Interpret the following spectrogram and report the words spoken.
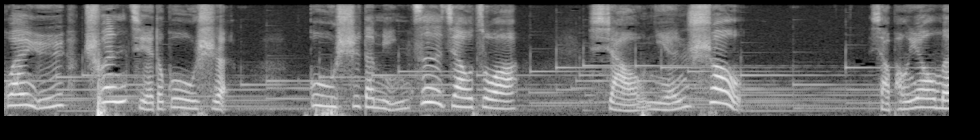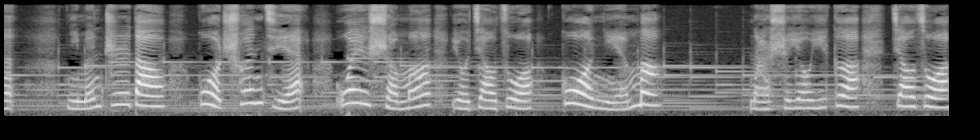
关于春节的故事。故事的名字叫做《小年兽》。小朋友们。你们知道过春节为什么又叫做过年吗？那是由一个叫做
